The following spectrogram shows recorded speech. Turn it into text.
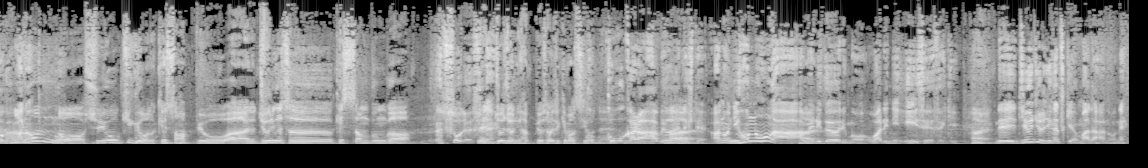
僕は。日本の主要企業の決算発表、あ12月決算分が、そうですね。ね、徐々に発表されてきますよね。ここから発表されてきて、はい。あの日本の方がアメリカよりも割にいい成績、はい。で10、12月期はまだあの、ね、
